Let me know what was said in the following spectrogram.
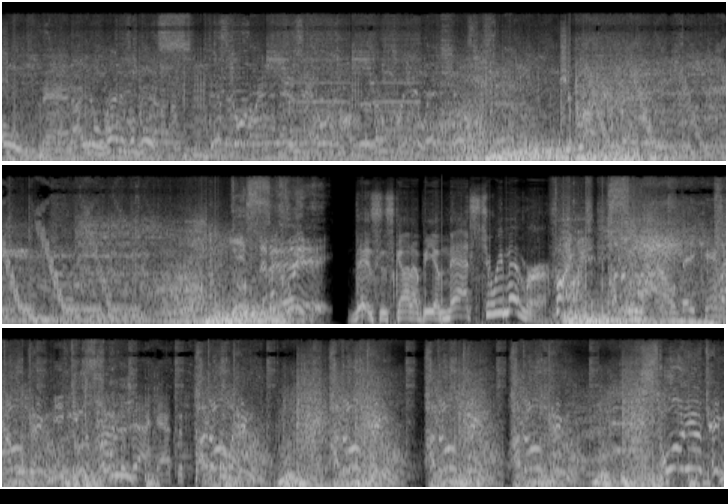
Oh man, are you ready for this? This tournament is held under the free ratio system. Keep. This is gonna be a match to remember. Fight! Wow, they came out with a sneaky surprise attack at the start of the round. Hadouken! Hadouken! Hadouken! Shoryuken!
